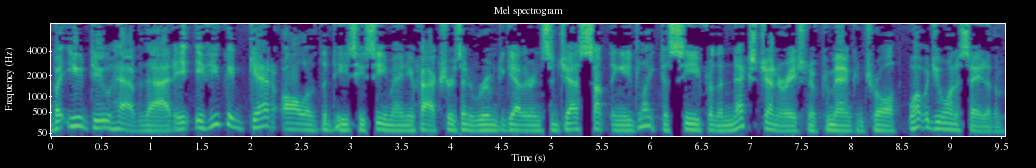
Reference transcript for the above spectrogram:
But you do have that. If you could get all of the DCC manufacturers in a room together and suggest something you'd like to see for the next generation of command control, what would you want to say to them?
